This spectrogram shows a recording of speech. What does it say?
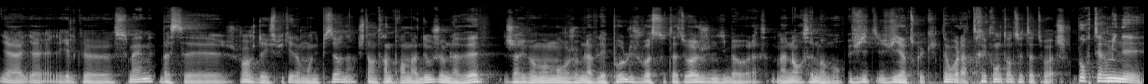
il y, a, y, a, quelques semaines, bah c'est, je pense que je l'ai expliqué dans mon épisode. Hein. J'étais en train de prendre ma douche, je me lavais, j'arrive au moment où je me lave l'épaule, je vois ce tatouage, je me dis bah voilà, maintenant c'est le moment. Vite, vis un truc. Donc voilà, très content de ce tatouage. Pour terminer,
